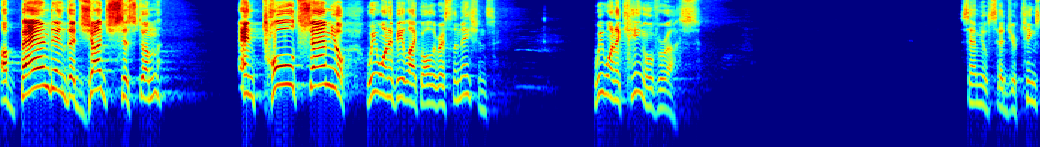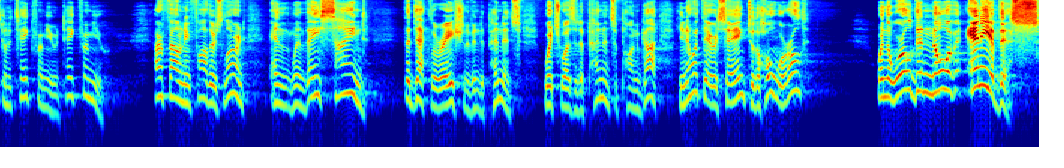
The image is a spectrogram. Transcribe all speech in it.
abandoned the judge system and told Samuel, We want to be like all the rest of the nations. We want a king over us. Samuel said, Your king's going to take from you, and take from you. Our founding fathers learned, and when they signed the Declaration of Independence, which was a dependence upon God, you know what they were saying to the whole world? When the world didn't know of any of this,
